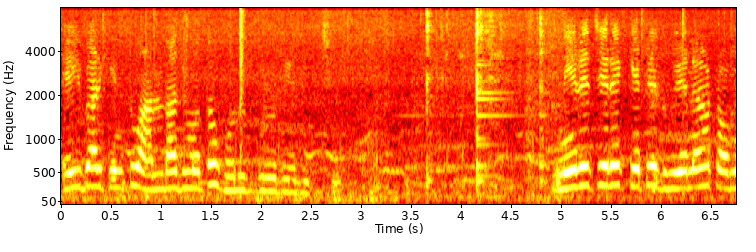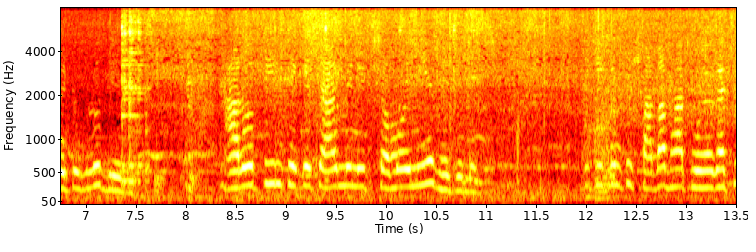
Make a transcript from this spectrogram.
এইবার কিন্তু আন্দাজ মতো হলুদ গুঁড়ো দিয়ে দিচ্ছি। নেড়ে চেড়ে কেটে ধুয়ে নেওয়া টমেটোগুলো দিয়ে দিচ্ছি। আরও তিন থেকে চার মিনিট সময় নিয়ে ভেজে নেব। এদিকে কিন্তু সাদা ভাত হয়ে গেছে,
